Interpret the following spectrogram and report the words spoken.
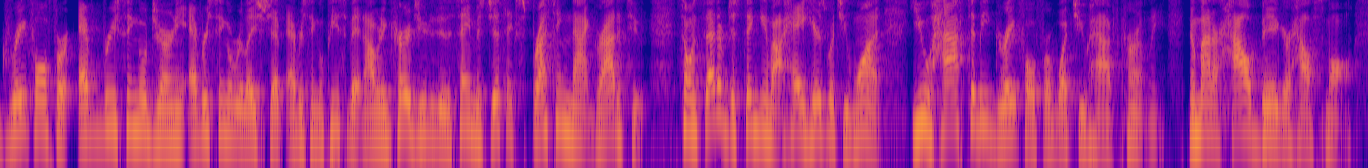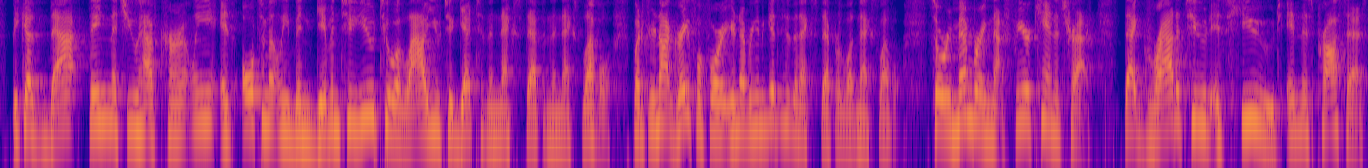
grateful for every single journey, every single relationship, every single piece of it. And I would encourage you to do the same is just expressing that gratitude. So instead of just thinking about, hey, here's what you want, you have to be grateful for what you have currently, no matter how big or how small, because that thing that you have currently is ultimately been given to you to allow you to get to the next step and the next level. But if you're not grateful for it, you're never going to get to the next step or the next level. So remembering that fear can attract, that gratitude is huge in this process,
